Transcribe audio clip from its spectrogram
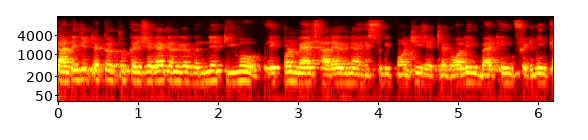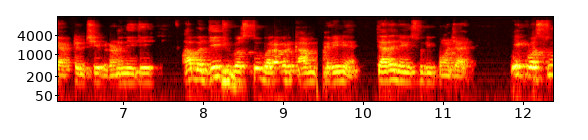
કાંટે કી ટક્કર તો કહી શકાય, કારણ કે બંને ટીમો એક પણ મેચ હાર્યા વિના અહીં સુધી પહોંચી છે. એટલે બોલિંગ બેટિંગ ફિલ્ડિંગ કેપ્ટનશીપ રણનીતિ, આ બધી જ વસ્તુ બરાબર કામ કરીને ત્યારે જ અહીં સુધી પહોંચાય. એક વસ્તુ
